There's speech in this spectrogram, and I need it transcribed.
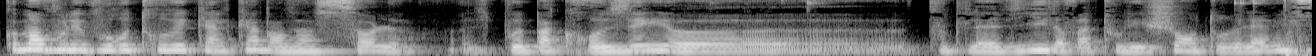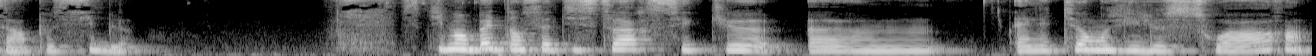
Comment voulez-vous retrouver quelqu'un dans un sol? Vous ne pouvez pas creuser euh, toute la ville, enfin, tous les champs autour de la ville. C'est impossible. Ce qui m'embête dans cette histoire, c'est que euh, elle était en vie le soir,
